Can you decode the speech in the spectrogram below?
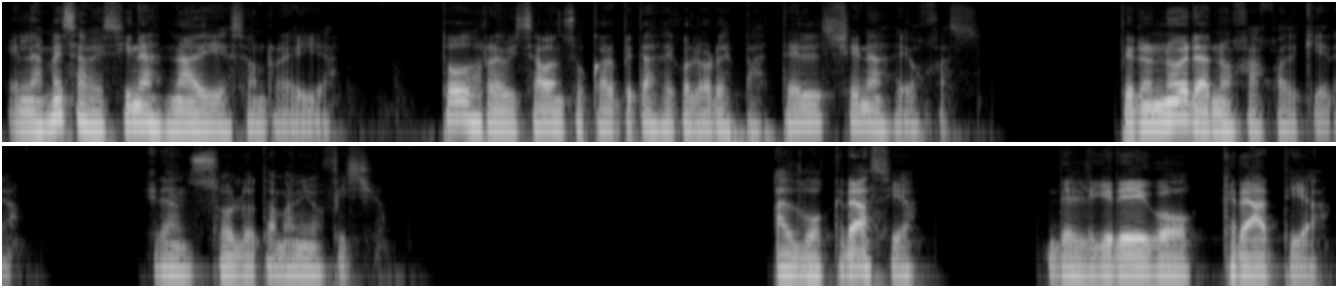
En las mesas vecinas nadie sonreía. Todos revisaban sus carpetas de colores pastel llenas de hojas. Pero no eran hojas cualquiera, eran solo tamaño oficio. Advocracia, del griego kratia,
